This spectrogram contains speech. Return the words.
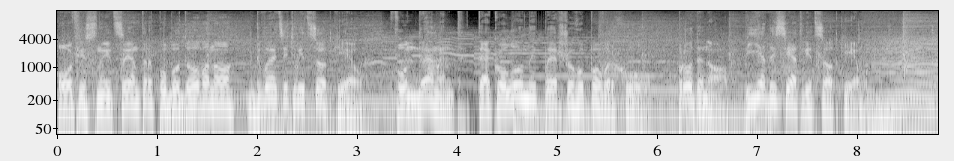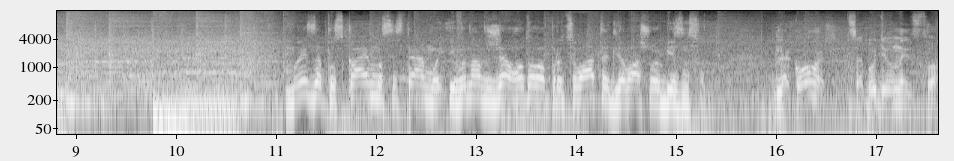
Офісний центр побудовано 20%. Фундамент та колони першого поверху. Продано 50%. Ми запускаємо систему, і вона вже готова працювати для вашого бізнесу. Для когось це будівництво.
